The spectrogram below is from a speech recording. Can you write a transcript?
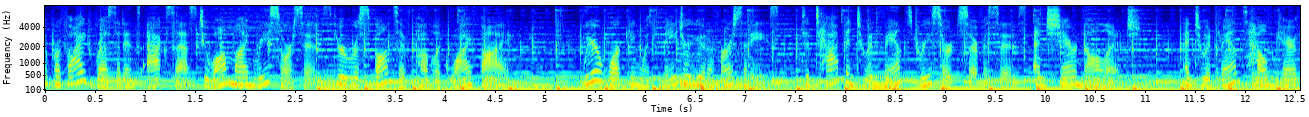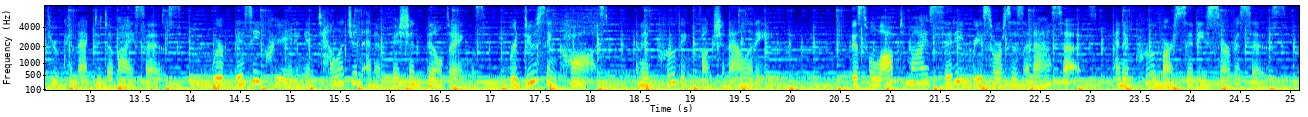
to provide residents access to online resources through responsive public Wi-Fi. We're working with major universities to tap into advanced research services and share knowledge, and to advance healthcare through connected devices. We're busy creating intelligent and efficient buildings, reducing cost, and improving functionality. This will optimize city resources and assets and improve our city's services.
